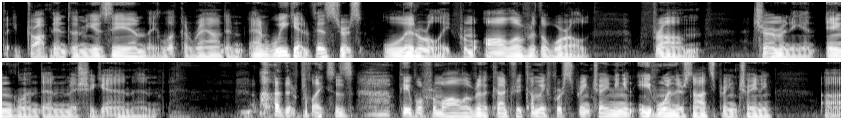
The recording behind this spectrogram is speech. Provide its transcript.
they drop into the museum they look around and, and we get visitors literally from all over the world from germany and england and michigan and other places, people from all over the country coming for spring training, and even when there's not spring training, uh,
